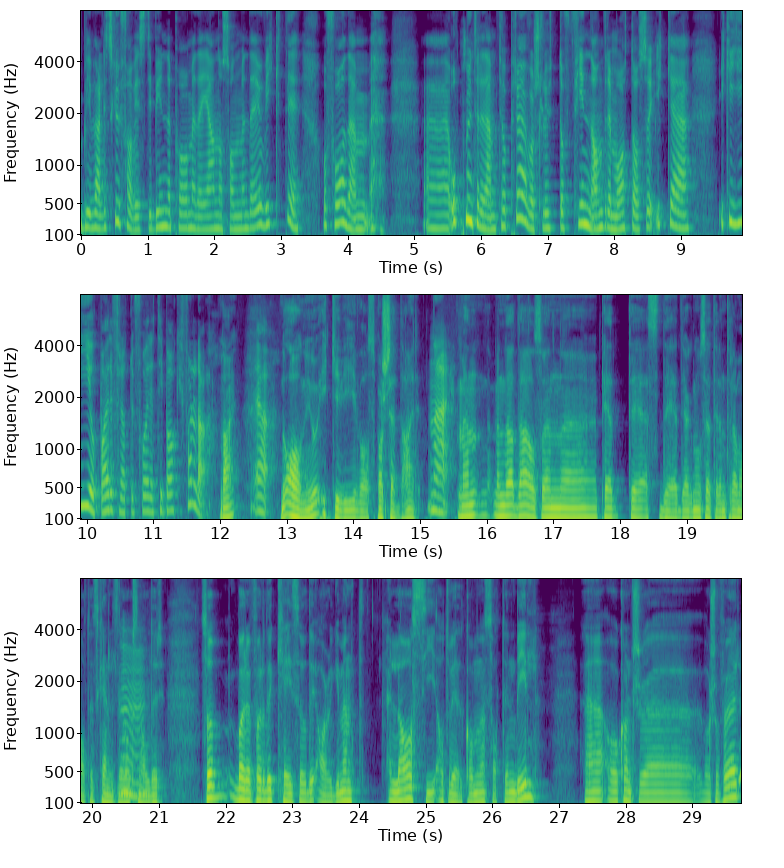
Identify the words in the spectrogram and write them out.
blir veldig skuffa hvis de begynner på med det igjen og sånn, men det er jo viktig å få dem eh, Oppmuntre dem til å prøve å slutte og finne andre måter, og så ikke, ikke gi opp bare for at du får et tilbakefall, da. Nei, Ja. nå aner jo ikke vi hva som har skjedd her. Nei. Men, men det, det er altså en eh, PTSD-diagnose etter en traumatisk hendelse i voksen alder. Så bare for the case of the argument La oss si at vedkommende satt i en bil eh, og kanskje var sjåfør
